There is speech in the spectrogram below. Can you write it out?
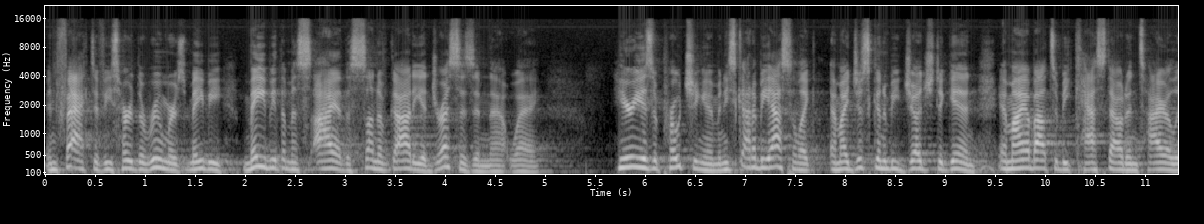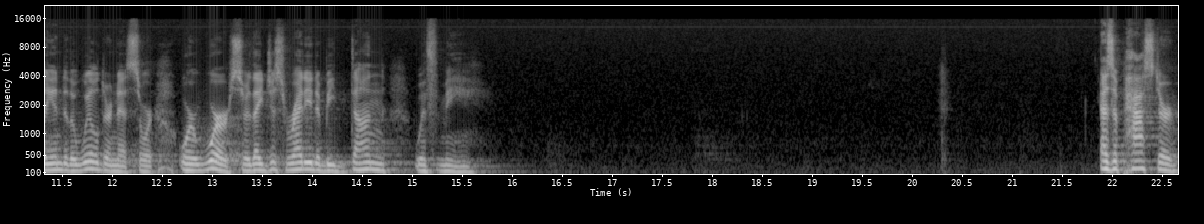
In fact, if he's heard the rumors, maybe, maybe the Messiah, the Son of God, he addresses him that way. Here he is approaching him, and he's got to be asking, like, am I just going to be judged again? Am I about to be cast out entirely into the wilderness or, or worse? Are they just ready to be done with me? As a pastor,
